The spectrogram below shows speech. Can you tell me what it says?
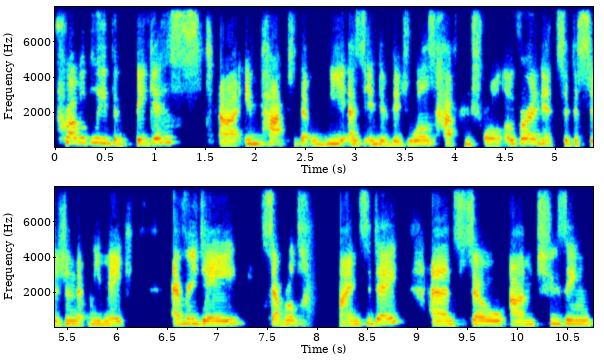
probably the biggest uh, impact that we as individuals have control over. And it's a decision that we make every day, several times a day. And so um, choosing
